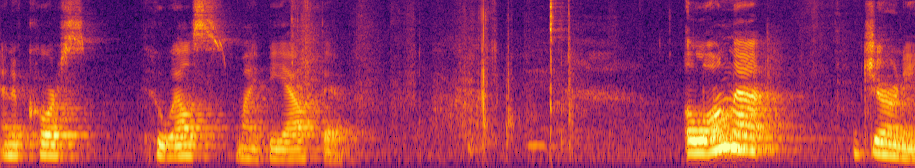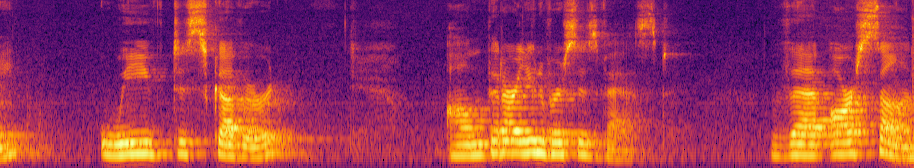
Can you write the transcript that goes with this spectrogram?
and of course, who else might be out there. Along that journey, we've discovered um, that our universe is vast, that our sun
